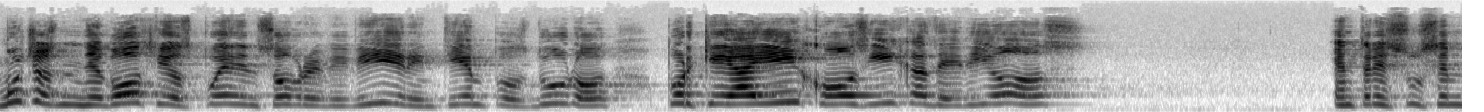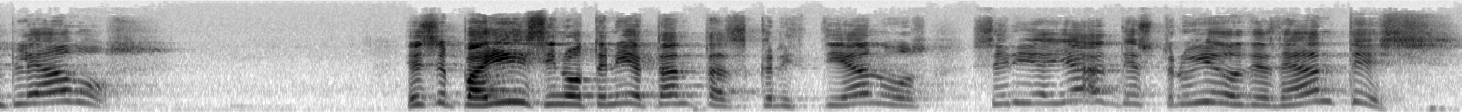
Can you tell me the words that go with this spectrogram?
Muchos negocios pueden sobrevivir en tiempos duros porque hay hijos, hijas de Dios entre sus empleados. Ese país, si no tenía tantos cristianos, sería ya destruido desde antes.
